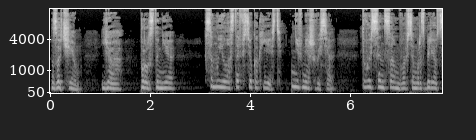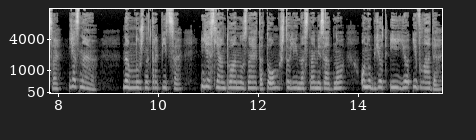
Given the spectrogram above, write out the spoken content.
Зачем? Я просто не...» «Самуил, оставь все как есть. Не вмешивайся. Твой сын сам во всем разберется. Я знаю. Нам нужно торопиться. Если Антуан узнает о том, что Лина с нами заодно, он убьет и ее, и Влада».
